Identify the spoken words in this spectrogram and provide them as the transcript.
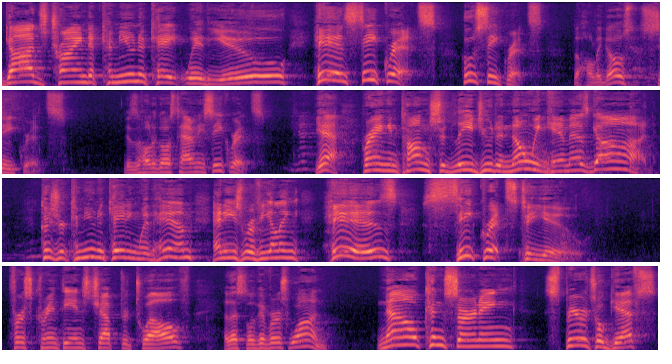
God's trying to communicate with you his secrets. Whose secrets? The Holy Ghost secrets. Does the Holy Ghost have any secrets? Yeah. yeah praying in tongues should lead you to knowing him as God because you're communicating with him and he's revealing his secrets to you. First Corinthians chapter 12 let's look at verse 1 now concerning spiritual gifts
